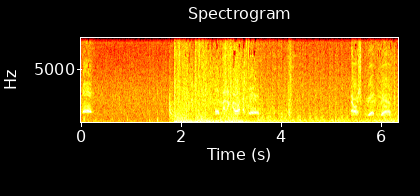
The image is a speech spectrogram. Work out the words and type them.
bomb. I'm gonna guard the bomb. There's one left.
